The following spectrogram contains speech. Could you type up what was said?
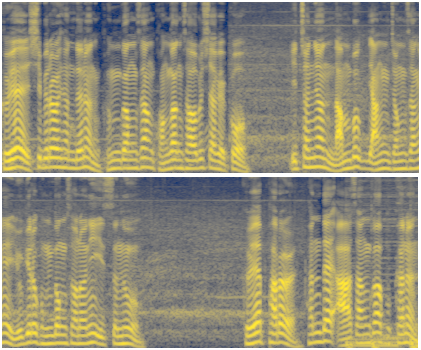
그해 11월 현대는 금강산 관광 사업을 시작했고 2000년 남북 양 정상의 6.15 공동선언이 있은 후 그해 8월 현대 아산과 북한은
